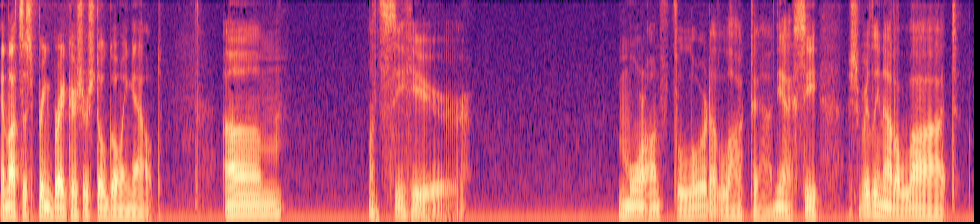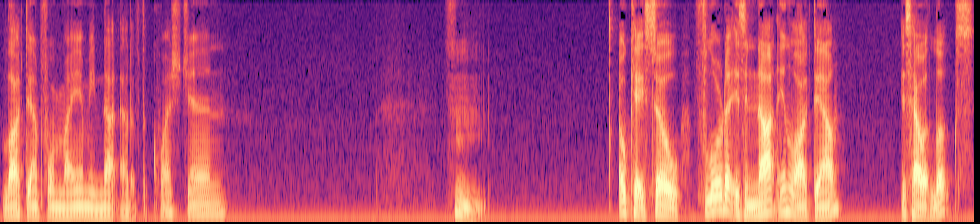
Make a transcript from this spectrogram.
and lots of spring breakers are still going out. Um let's see here. More on Florida lockdown. Yeah, see, there's really not a lot. Lockdown for Miami not out of the question. Hmm. Okay, so Florida is not in lockdown, is how it looks.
